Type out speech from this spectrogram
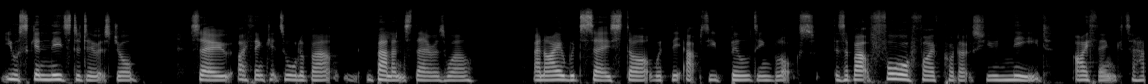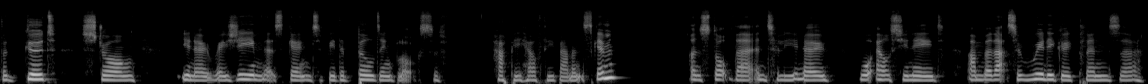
your skin needs to do its job. So I think it's all about balance there as well. And I would say start with the absolute building blocks. There's about four or five products you need, I think, to have a good, strong, you know, regime that's going to be the building blocks of happy, healthy, balanced skin. And stop there until you know what else you need. Um, but that's a really good cleanser,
